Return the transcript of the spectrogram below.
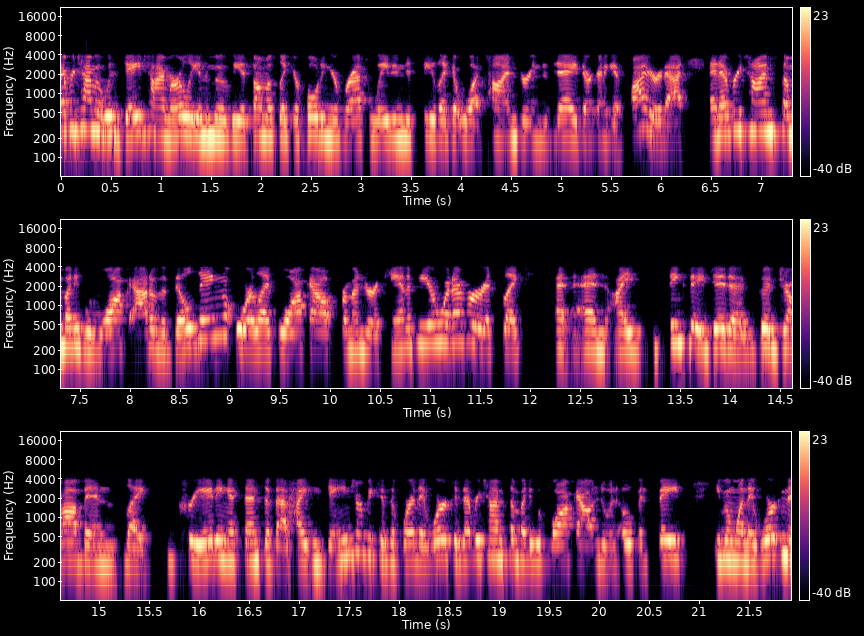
every time it was daytime early in the movie, it's almost like you're holding your breath, waiting to see like at what time during the day they're going to get fired at. And every time somebody would walk out of a building or like walk out from under a canopy or whatever, it's like and, I think they did a good job in like creating a sense of that heightened danger because of where they were. Because every time somebody would walk out into an open space, even when they weren't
